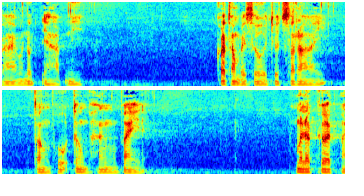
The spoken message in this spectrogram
กายมนุษย์หยาบนี่ ก็ต้องไปสู่จุดสลาย ต้องผุต้องพังไป เมื่อเราเกิดมา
